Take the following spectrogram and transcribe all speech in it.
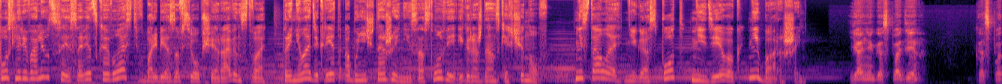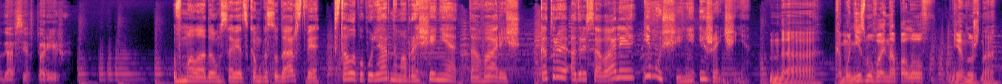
После революции советская власть в борьбе за всеобщее равенство приняла декрет об уничтожении сословий и гражданских чинов. Не стало ни господ, ни девок, ни барышень. Я не господин. Господа все в Париже. В молодом советском государстве стало популярным обращение «товарищ», которое адресовали и мужчине, и женщине. Да, коммунизму война полов не нужна.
